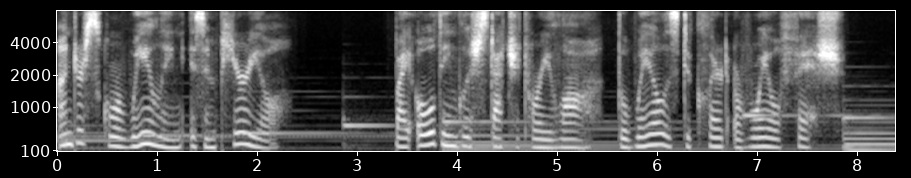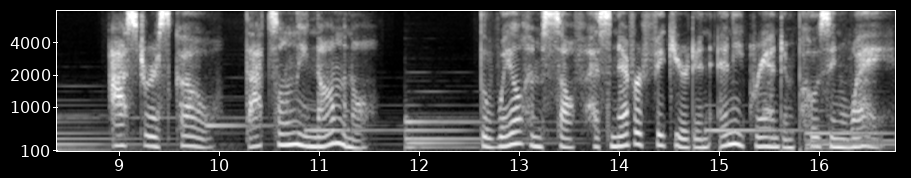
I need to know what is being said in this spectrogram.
Underscore whaling is imperial. By Old English statutory law, the whale is declared a royal fish. Asterisk O, that's only nominal. The whale himself has never figured in any grand imposing way.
